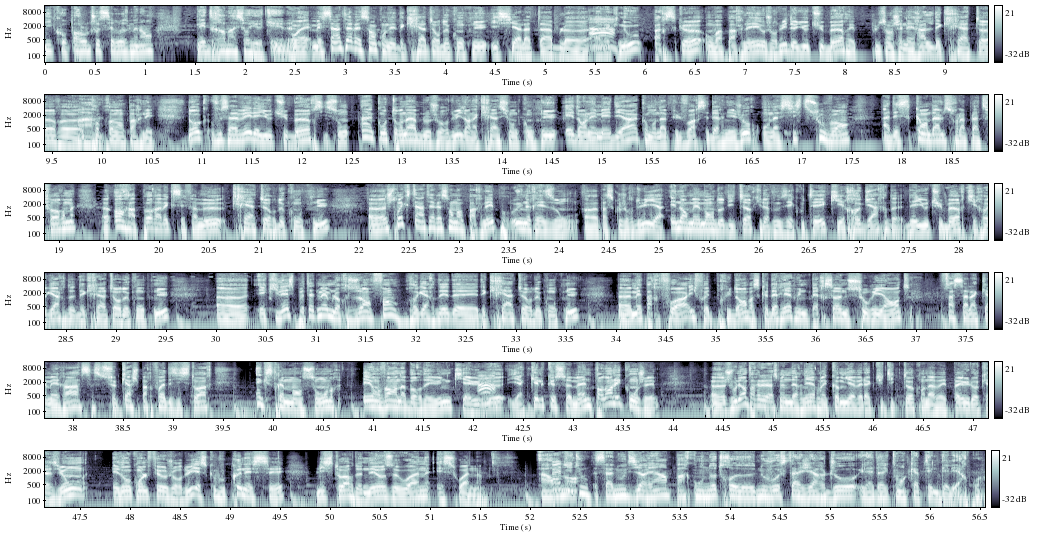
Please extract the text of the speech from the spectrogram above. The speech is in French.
Nico, parlons de choses sérieuses maintenant. Les dramas sur YouTube. Ouais, mais c'est intéressant qu'on ait des créateurs de contenu ici à la table euh, Ah. avec nous parce que on va parler aujourd'hui de youtubeurs et plus en général des créateurs euh, Ah. proprement parlé. Donc vous savez les youtubeurs, ils sont incontournables aujourd'hui dans la création de contenu et dans les médias, comme on a pu le voir ces derniers jours, on assiste souvent à des scandales sur la plateforme euh, en rapport avec ces fameux créateurs de contenu. Euh, je trouvais que c'était intéressant d'en parler pour une raison euh, parce qu'aujourd'hui il y a énormément d'auditeurs qui doivent nous écouter, qui regardent des youtubeurs, qui regardent des créateurs de contenu euh, et qui laissent peut-être même leurs enfants regarder des, des créateurs de contenu. Euh, mais parfois, il faut être prudent parce que derrière une personne souriante, face à la caméra, ça se cache parfois des histoires extrêmement sombres. Et on va en aborder une qui a eu Ah. lieu il y a quelques semaines, pendant les congés. Euh, je voulais en parler la semaine dernière, mais comme il y avait l'actu TikTok, on n'avait pas eu l'occasion. Et donc on le fait aujourd'hui. Est-ce que vous connaissez l'histoire de Neo The One et Swan? Alors Pas du non, tout. ça nous dit rien. Par contre, notre nouveau stagiaire Joe, il a directement capté le délire, quoi.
